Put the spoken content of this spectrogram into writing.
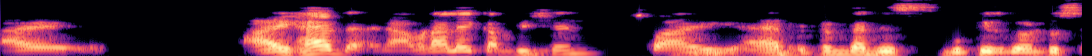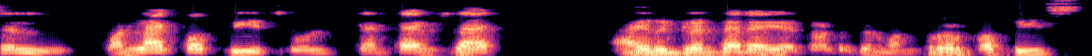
I I had Ravana-like ambition I, had written that this book is going to sell one lakh copies. Sold ten times that. I regret that I had not written one crore copies.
